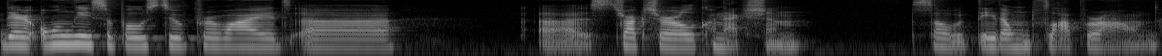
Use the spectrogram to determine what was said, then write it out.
they're only supposed to provide a, a structural connection so they don't flap around.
